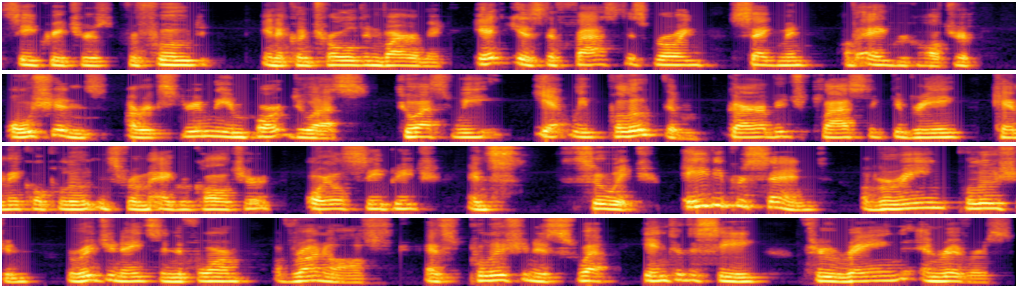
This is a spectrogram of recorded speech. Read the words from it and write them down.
sea creatures for food in a controlled environment. It is the fastest growing segment of agriculture. Oceans are extremely important to us. To us, we yet we pollute them garbage, plastic debris, chemical pollutants from agriculture, oil seepage, and sewage. 80% of marine pollution originates in the form of runoffs as pollution is swept into the sea through rain and rivers.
